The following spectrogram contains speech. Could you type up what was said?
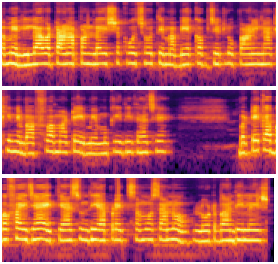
તમે લીલા વટાણા પણ લઈ શકો છો. તેમાં બે કપ જેટલું પાણી નાખીને બાફવા માટે મેં મૂકી દીધા છે. બટેકા બફાઈ જાય ત્યાં સુધી આપણે સમોસાનો લોટ બાંધી લઈશું.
